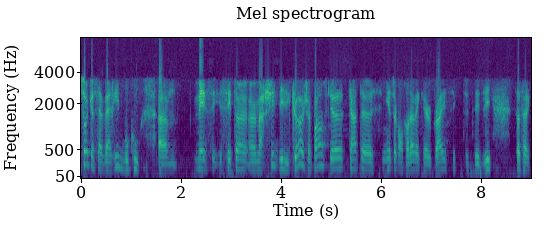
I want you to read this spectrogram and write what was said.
sûr que ça varie beaucoup. Euh, mais c'est un, marché délicat. Je pense que quand tu as signé ce contrat-là avec Harry Price, c'est que tu t'es dit, ça, c'est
